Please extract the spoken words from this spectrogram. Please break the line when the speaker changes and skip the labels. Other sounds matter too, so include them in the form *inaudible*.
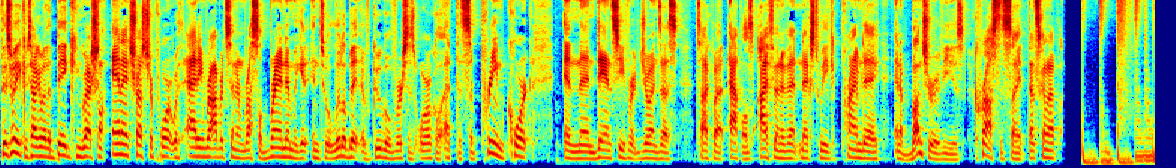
This week, we talk about the big congressional antitrust report with Adi Robertson and Russell Brandom. We get into a little bit of Google versus Oracle at the Supreme Court. And then Dan Seifert joins us to talk about Apple's iPhone event next week, Prime Day, and a bunch of reviews across the site. That's coming up.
